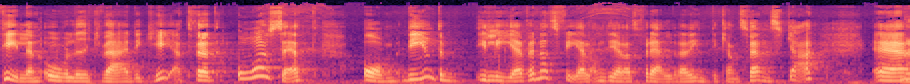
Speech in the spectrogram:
till en olikvärdighet. För att oavsett om, det är ju inte elevernas fel om deras föräldrar inte kan svenska. Eh,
